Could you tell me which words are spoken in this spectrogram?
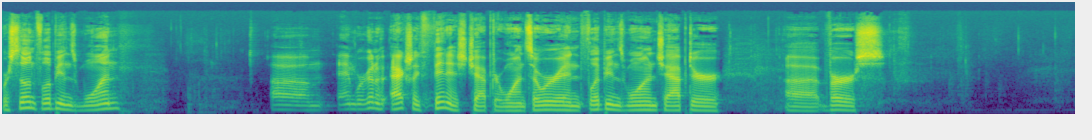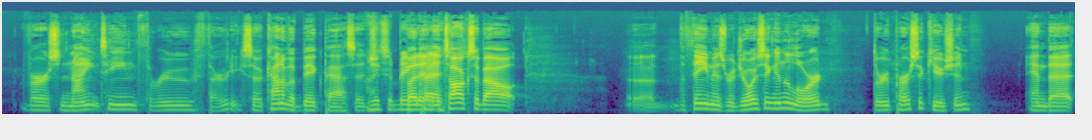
we're still in Philippians one, um, and we're going to actually finish chapter one. So we're in Philippians one, chapter uh, verse verse nineteen through thirty. So kind of a big passage. It's a big but it, it talks about uh, the theme is rejoicing in the Lord through persecution, and that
